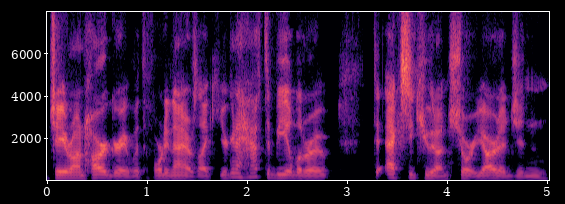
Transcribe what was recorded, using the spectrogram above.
Javon Hargrave with the 49ers. Like you're going to have to be able to to execute on short yardage and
